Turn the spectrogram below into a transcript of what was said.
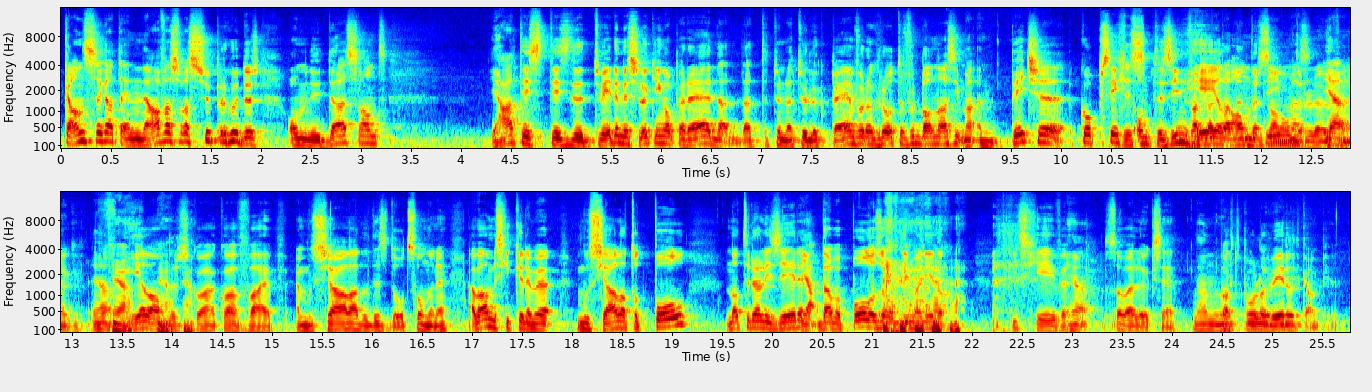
kansen gehad en Navas was supergoed. Dus om nu Duitsland... Ja, het is, het is de tweede mislukking op een rij. Dat, dat doet natuurlijk pijn voor een grote voetbalnatie, maar een beetje kopzicht om te zien van heel dat dat een anders dan onder Leuven, Ja. Heel anders ja. Qua, qua vibe. En Musiala, dat is doodzonde. Hè. En wel, misschien kunnen we Musiala tot Pool naturaliseren. Ja. Dat we Polen zo op die manier nog iets geven. Ja. Dat zou wel leuk zijn. Dan wordt Polen wereldkampioen.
